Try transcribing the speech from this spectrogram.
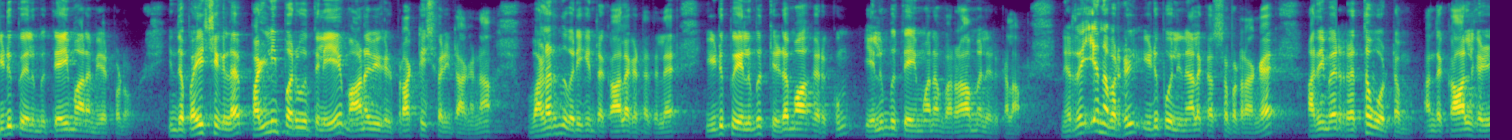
இடுப்பு எலும்பு தேய்மானம் ஏற்படும். இந்த பயிற்சிகளை பள்ளி பருவத்திலேயே மாணவிகள் ப்ராக்டிஸ் பண்ணிட்டாங்கன்னா வளர்ந்து வருகின்ற காலகட்டத்தில் இடுப்பு எலும்பு திடமாக இருக்கும் எலும்பு தேய்மானம் வராமல் இருக்கலாம். நிறைய நபர்கள் இடுப்பு வலினால் கஷ்டப்படுறாங்க. அதே மாதிரி இரத்த ஓட்டம் அந்த கால்கள்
